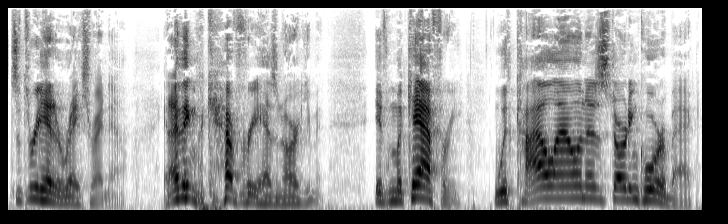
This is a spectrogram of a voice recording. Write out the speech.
It's a three headed race right now, and I think McCaffrey has an argument. If McCaffrey, with Kyle Allen as a starting quarterback,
